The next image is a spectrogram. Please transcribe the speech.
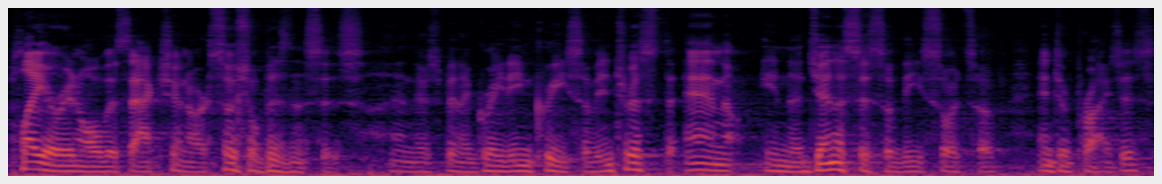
player in all this action are social businesses, and there's been a great increase of interest and in the genesis of these sorts of enterprises.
